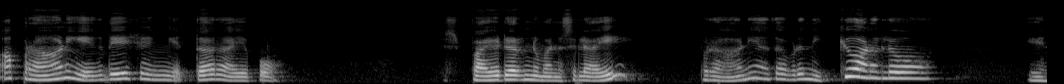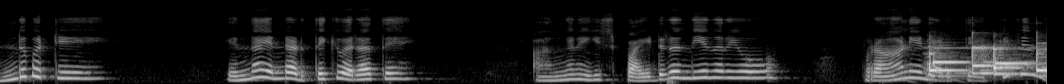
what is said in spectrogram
ആ പ്രാണി ഏകദേശം ഇങ്ങ് എത്താറായപ്പോൾ സ്പൈഡറിന് മനസ്സിലായി പ്രാണി അത് അവിടെ നിൽക്കുവാണല്ലോ എന്ത് പറ്റി? എന്താ എന്റെ അടുത്തേക്ക് വരാത്തേ? അങ്ങനെ ഈ സ്പൈഡർ എന്ത് ചെയ്യുന്നറിയോ പ്രാണിയുടെ അടുത്തേക്ക് ചെന്നു.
